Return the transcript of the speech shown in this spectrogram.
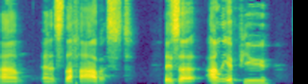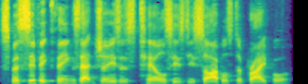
um, and it's the harvest. There's a, only a few specific things that Jesus tells his disciples to pray for.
